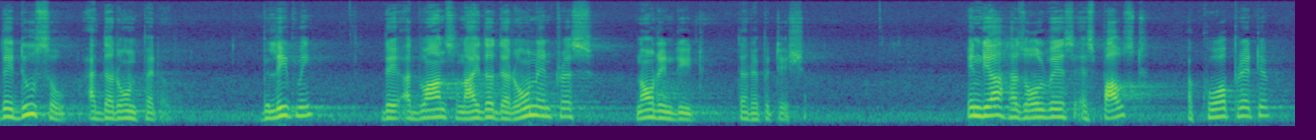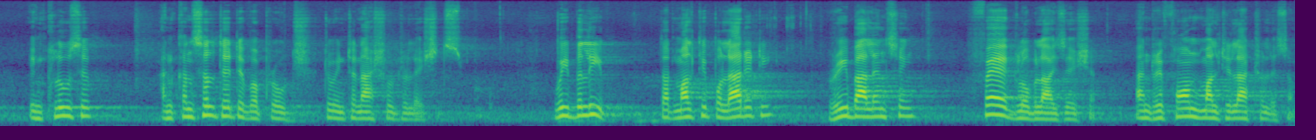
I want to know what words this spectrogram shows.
they do so at their own peril. Believe me, they advance neither their own interests nor indeed their reputation. India has always espoused a cooperative, inclusive, and consultative approach to international relations. We believe that multipolarity, rebalancing, fair globalization, and reformed multilateralism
